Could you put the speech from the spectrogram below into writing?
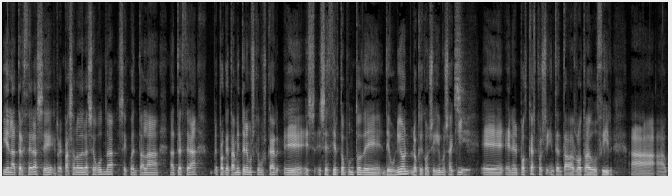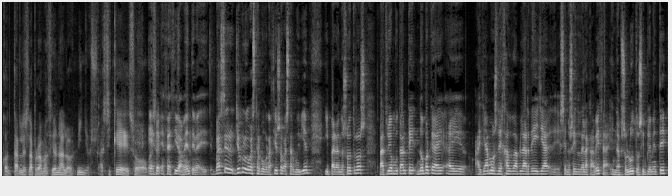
y en la tercera se repasa lo de la segunda, se cuenta la, la tercera, porque también tenemos que buscar eh, ese cierto punto de, unión. Lo que conseguimos aquí eh, en el podcast, pues intentábamos traducir a, contarles la programación a los niños. Así que eso va a ser. Efectivamente, va a ser, yo creo que va a estar muy gracioso, va a estar muy bien. Y para nosotros, Patrulla Mutante, no porque hayamos dejado de hablar de ella, eh, se nos ha ido de la cabeza, en absoluto. Simplemente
